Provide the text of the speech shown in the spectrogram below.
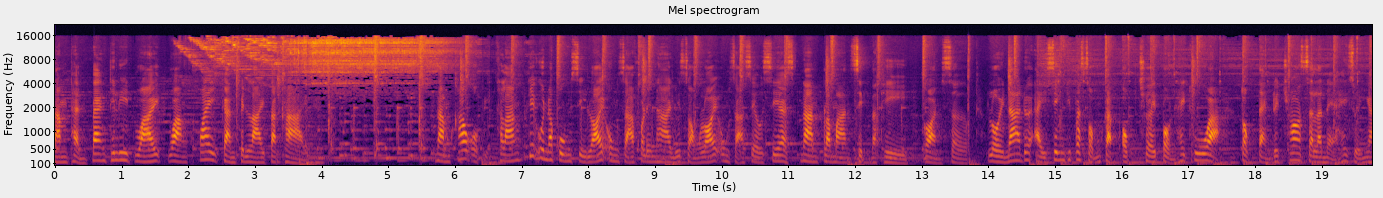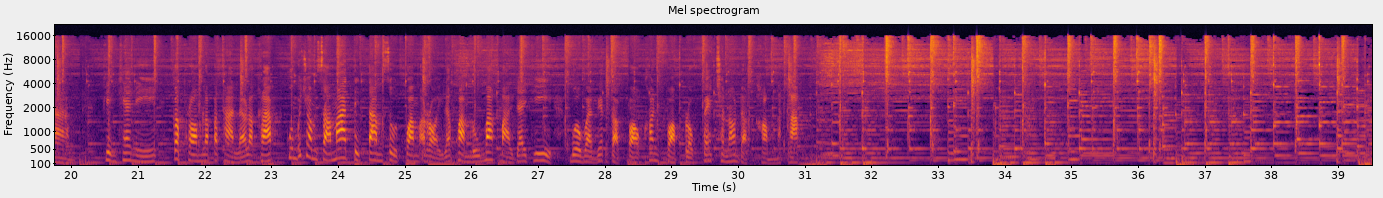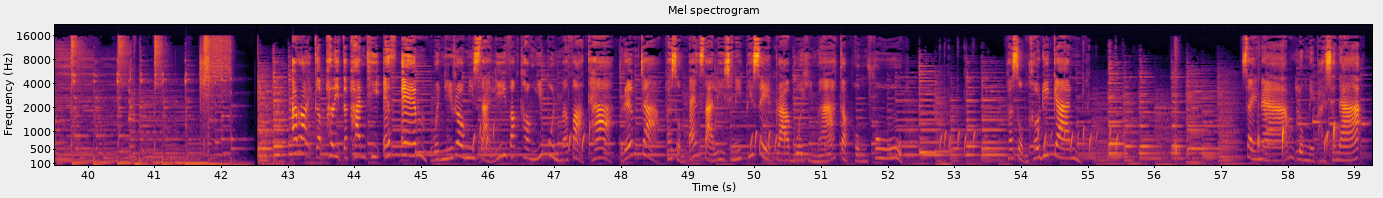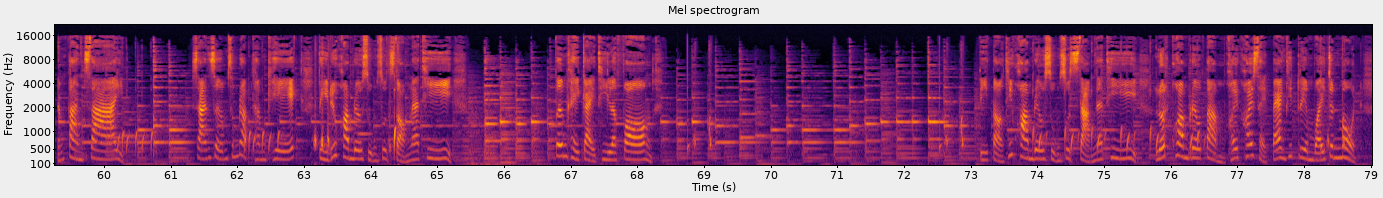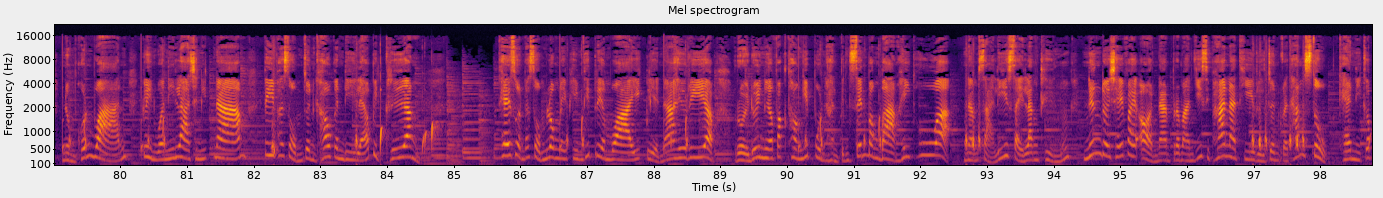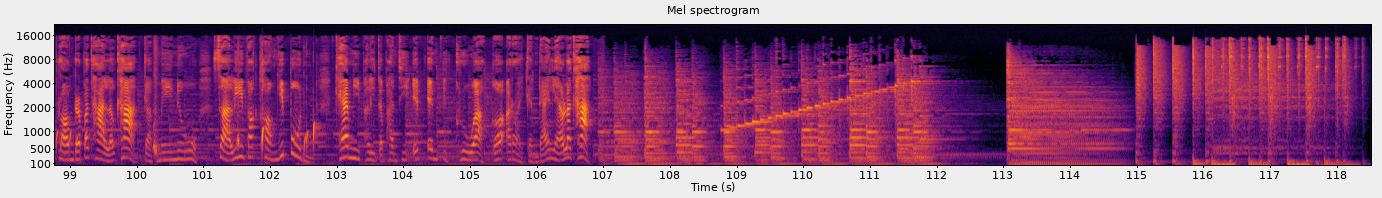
นำแผ่นแป้งที่รีดไว้ วางไขว้กันเป็นลายตะข่าย นำเข้าอบอีกครั้ง ที่อุณหภูมิ 400 องศาฟาเรนไฮต์หรือ 200 องศาเซลเซียส นานประมาณ 10 นาที ก่อนเสิร์ฟโรยหน้าด้วยไอซิ่งที่ผสมกับอบเชยป่นให้ทั่ว ตกแต่งด้วยช่อสะระแหน่ให้สวยงาม เพียงแค่นี้ก็พร้อมรับประทานแล้วล่ะครับ คุณผู้ชมสามารถติดตามสูตรความอร่อยและความรู้มากมายได้ที่ www.falconforprofessional.com นะครับ ลิตภัณฑ์ TFM วันนี้เรามีสาลี่ฟักทองญี่ปุ่นมาฝากค่ะ เริ่มจากผสมแป้งสาลีชนิดพิเศษราบัวหิมะกับผงฟู ผสมเข้าด้วยกัน ใส่น้ำลงในภาชนะ น้ำตาลทราย สารเสริมสำหรับทำเค้ก ตีด้วยความเร็วสูงสุด 2 นาที เติมไข่ไก่ทีละฟอง ตีต่อที่ความเร็วสูงสุด 3 นาที ลดความเร็วต่ำ ค่อยๆ ใส่แป้งที่เตรียมไว้จนหมด หนุ่มข้นหวาน กลิ่นวานิลาชนิดน้ำ ตีผสมจนเข้ากันดีแล้วปิดเครื่อง เทส่วนผสมลงในพิมพ์ที่เตรียมไว้ เกลี่ยหน้าให้เรียบ โรยด้วยเนื้อฟักทองญี่ปุ่นหั่นเป็นเส้นบางๆ ให้ทั่วนำสาลี่ใส่ลังถึง นึ่งโดยใช้ไฟอ่อนนานประมาณ 25 นาทีหรือจนกระทั่งสุก แค่นี้ก็พร้อมรับประทานแล้วค่ะ กับเมนูสาลี่ฟักทองญี่ปุ่น แค่มีผลิตภัณฑ์ TFM ติดครัว ก็อร่อยกันได้แล้วล่ะค่ะ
